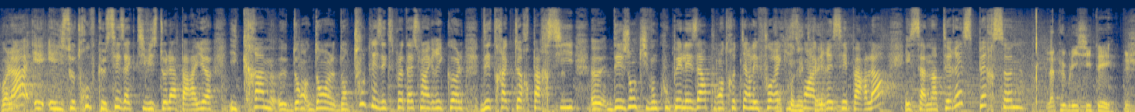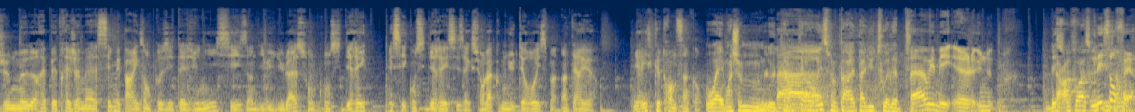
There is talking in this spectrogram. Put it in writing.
Voilà, et, et, il se trouve que ces activistes-là, par ailleurs, ils crament euh, dans, dans, dans, toutes les exploitations agricoles des tracteurs par-ci, euh, des gens qui vont couper les arbres pour entretenir les forêts qui se font agresser par là, et ça n'intéresse personne. La publicité, je ne me répéterai jamais assez, mais par exemple aux États-Unis, ces individus-là sont considérés, et c'est considéré ces actions-là comme du terrorisme intérieur. Ils risquent 35 ans. Ouais, moi je, le terme bah, terrorisme me paraît pas du tout adapté. Bah oui, mais euh, une... laissons faire.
